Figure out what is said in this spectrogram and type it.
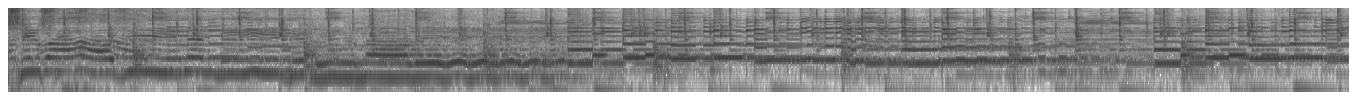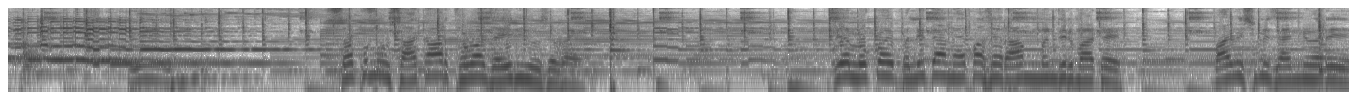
શિવાજી નીંદ સપનું સાકાર થવા જઈ રહ્યું છે ભાઈ. જે લોકોએ બલિદાન આપ્યા છે રામ મંદિર માટે બાવીસમી જાન્યુઆરી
